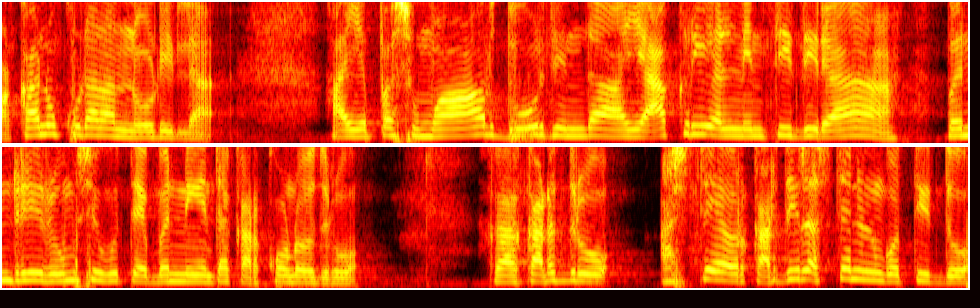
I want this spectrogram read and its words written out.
ಮಖನೂ ಕೂಡ ನಾನು ನೋಡಿಲ್ಲ. ಆ ಯಪ್ಪ ಸುಮಾರು ದೂರದಿಂದ, ಯಾಕ್ರಿ ಅಲ್ಲಿ ನಿಂತಿದ್ದೀರಾ? ಬನ್ನಿರಿ ರೂಮ್ ಸಿಗುತ್ತೆ, ಬನ್ನಿ ಅಂತ ಕರ್ಕೊಂಡೋದ್ರು. ಕ, ಕರೆದ್ರು. ಅಷ್ಟೇ, ಅವ್ರು ಕರೆದಿರೋ ಅಷ್ಟೇ ನನಗೆ ಗೊತ್ತಿದ್ದು.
